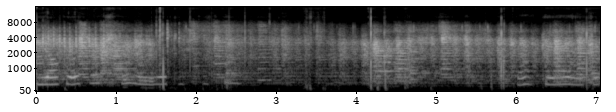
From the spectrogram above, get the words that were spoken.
yaklaşmak istemiyorum ateşle. Heh, geliyor artık.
